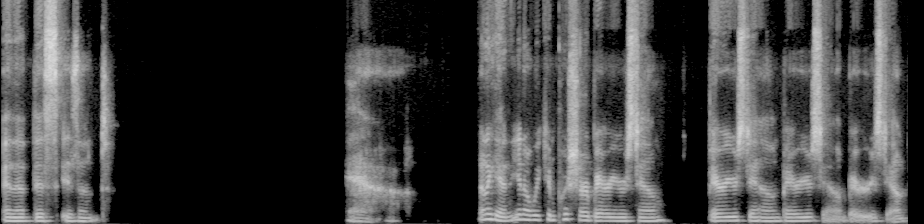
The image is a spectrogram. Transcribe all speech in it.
and that this isn't? Yeah. And again, you know, we can push our barriers down, barriers down, barriers down, barriers down.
